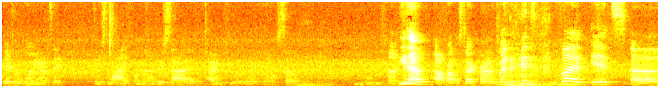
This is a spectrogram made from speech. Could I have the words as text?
every morning, I'd say, "There's life on the other side of how you're feeling right now." So you will be fine. You know, I'll probably start crying, but it's but it's uh,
